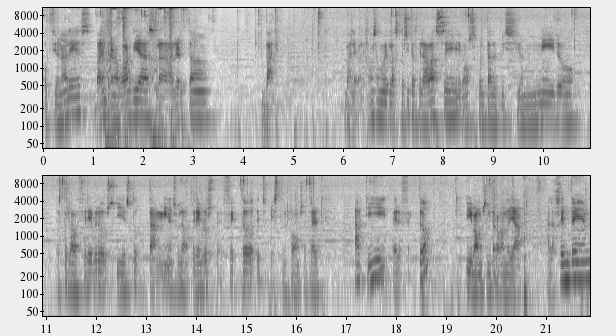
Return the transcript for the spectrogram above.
Opcionales. Vale, entrenar guardias, la alerta. Vale. Vale, vale. Vamos a mover las cositas de la base. Vamos a soltar al prisionero. Esto es lavacerebros y esto también es un lavacerebros. Perfecto. De hecho, este nos lo vamos a traer aquí. Perfecto. Y vamos interrogando ya a la gente.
